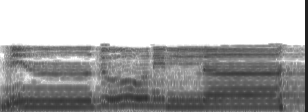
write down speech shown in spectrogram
من دون الله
